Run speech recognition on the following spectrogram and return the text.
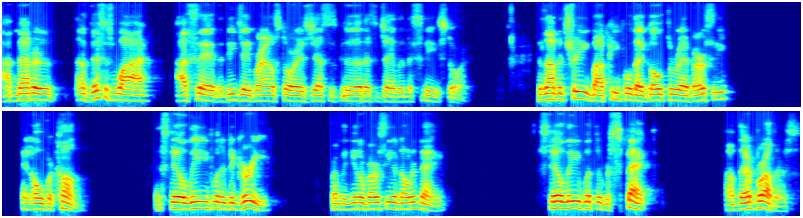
I've never, uh, this is why I said the DJ Brown story is just as good as the Jaylen Sneed story. Because I'm intrigued by people that go through adversity and overcome and still leave with a degree from the University of Notre Dame still leave with the respect of their brothers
